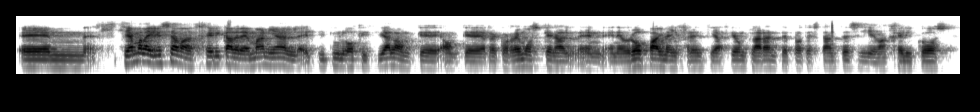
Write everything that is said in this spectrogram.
Se llama la Iglesia Evangélica de Alemania el, título oficial, aunque, aunque recordemos que en, Europa hay una diferenciación clara entre protestantes y evangélicos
